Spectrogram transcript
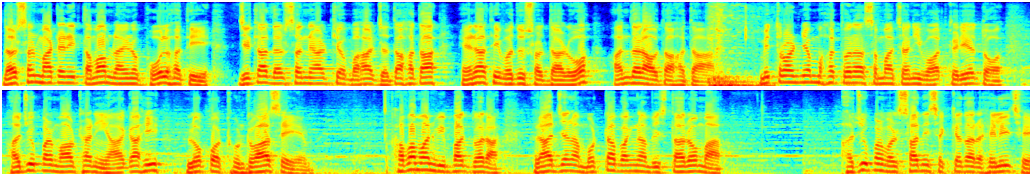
દર્શન માટેની તમામ લાઈનો ફૂલ હતી. જેટલા દર્શનાર્થીઓ બહાર જતા હતા, એનાથી વધુ શ્રદ્ધાળુઓ અંદર આવતા હતા. મિત્રો, અન્ય મહત્વના સમાચારની વાત કરીએ તો, હજુ પણ માવઠાની આગાહી લોકો ઠૂંઠવાશે. હવામાન વિભાગ દ્વારા રાજ્યના મોટાભાગના વિસ્તારોમાં હજુ પણ વરસાદની શક્યતા રહેલી છે.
